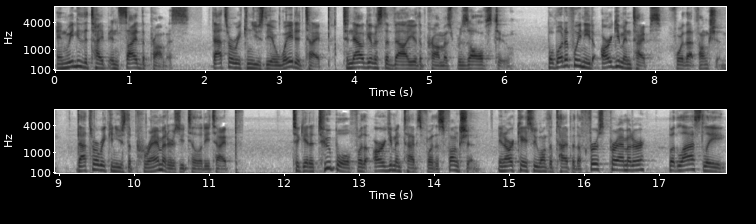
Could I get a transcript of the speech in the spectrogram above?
and we need the type inside the promise. That's where we can use the awaited type to now give us the value the promise resolves to. But what if we need argument types for that function? That's where we can use the parameters utility type to get a tuple for the argument types for this function. In our case, we want the type of the first parameter, but lastly,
